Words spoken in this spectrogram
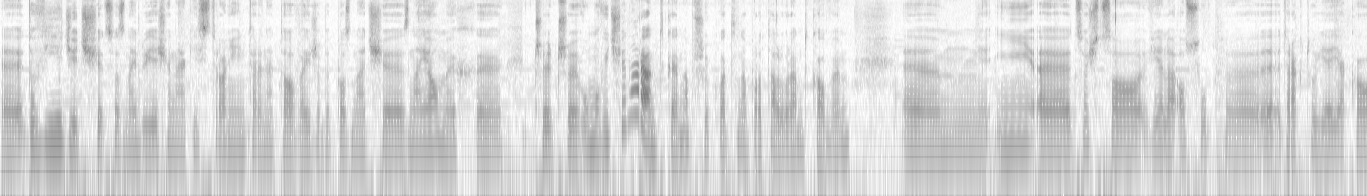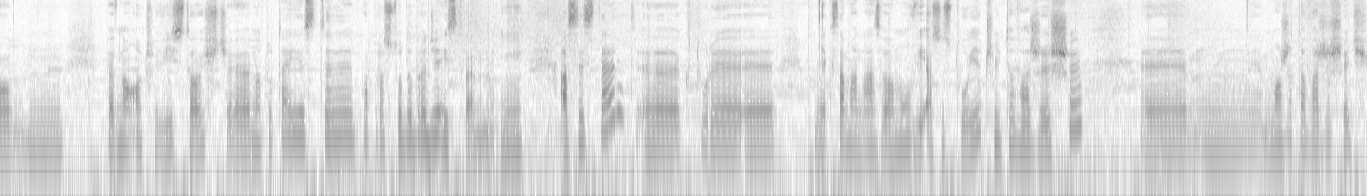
e, dowiedzieć się, co znajduje się na jakiejś stronie internetowej, żeby poznać e, znajomych, czy, czy umówić się na randkę na przykład na portalu randkowym. I coś, co wiele osób traktuje jako mm, pewną oczywistość, e, no tutaj jest e, po prostu dobrodziejstwem. I asystent, e, który, jak sama nazwa mówi, asystuje, czyli towarzyszy, mm, może towarzyszyć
